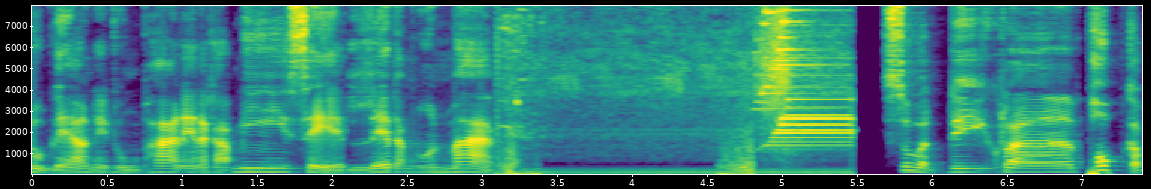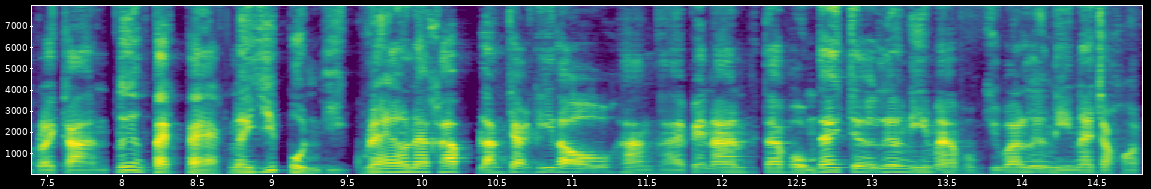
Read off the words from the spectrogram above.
รุปแล้วในถุงผ้าเนี่ยนะครับ มีเศษเล็บจำนวนมาก สวัสดีครับ พบกับรายการเรื่องแปลกๆ ในญี่ปุ่นอีกแล้วนะครับ หลังจากที่เราห่างหายไปนาน แต่ผมได้เจอเรื่องนี้มา ผมคิดว่าเรื่องนี้น่าจะฮอต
